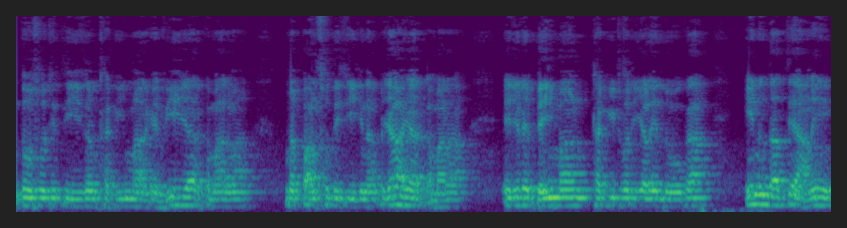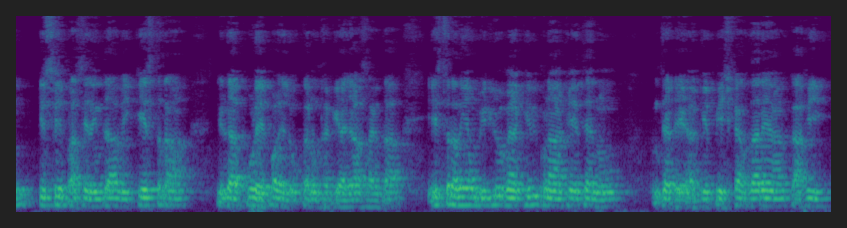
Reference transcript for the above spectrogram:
200 ਦੀ ਚੀਜ਼ ਨੂੰ ਠੱਗੀ ਮਾਰ ਕੇ 20000 ਕਮਾ ਲਵਾਂ, ਮੈਂ 500 ਦੀ ਚੀਜ਼ ਨਾਲ 50000 ਕਮਾ ਲਾਂ ਇਹ ਜਿਹੜੇ ਬੇਈਮਾਨ, ਠੱਗੀ ਠੋਰੀ ਵਾਲੇ ਲੋਕ ਆ ਇਹਨਾਂ ਦਾ ਧਿਆਨ ਹੀ ਕਿਸੇ ਪਾਸੇ ਰਹਿੰਦਾ ਵੀ ਕਿਸ ਤਰ੍ਹਾਂ ਜਿਹੜਾ ਭੋਲੇ ਭਾਲੇ ਲੋਕਾਂ ਨੂੰ ਠੱਗਿਆ ਜਾ ਸਕਦਾ। ਇਸ ਤਰ੍ਹਾਂ ਦੀਆਂ ਵੀਡੀਓ ਮੈਂ ਅੱਗੇ ਵੀ ਬਣਾ ਕੇ ਤੁਹਾਨੂੰ ਤੁਹਾਡੇ ਅੱਗੇ ਪੇਸ਼ ਕਰਦਾ ਰਿਹਾ। ਕਾਫੀ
